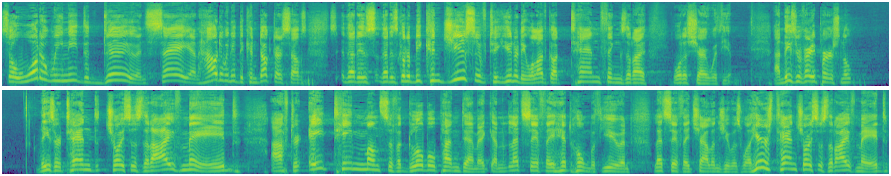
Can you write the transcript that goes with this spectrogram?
So, what do we need to do and say, and how do we need to conduct ourselves that is, that is going to be conducive to unity? Well, I've got 10 things that I want to share with you. And these are very personal. These are 10 choices that I've made after 18 months of a global pandemic. And let's say if they hit home with you, and let's say if they challenge you as well. Here's 10 choices that I've made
